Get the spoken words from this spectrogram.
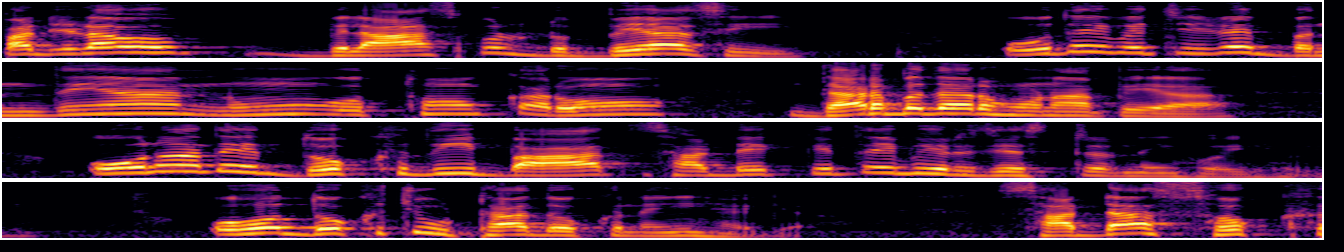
ਪਰ ਜਿਹੜਾ ਉਹ ਬਿਲਾਸਪੁਰ ਡੁੱਬਿਆ ਸੀ, ਉਹਦੇ ਵਿੱਚ ਜਿਹੜੇ ਬੰਦਿਆਂ ਨੂੰ ਉੱਥੋਂ ਘਰੋਂ ਦਰਬਦਰ ਹੋਣਾ ਪਿਆ ਉਹਨਾਂ ਦੇ ਦੁੱਖ ਦੀ ਬਾਤ ਸਾਡੇ ਕਿਤੇ ਵੀ ਰਜਿਸਟਰ ਨਹੀਂ ਹੋਈ ਹੋਈ। ਉਹ ਦੁੱਖ ਝੂਠਾ ਦੁੱਖ ਨਹੀਂ ਹੈਗਾ। ਸਾਡਾ ਸੁੱਖ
